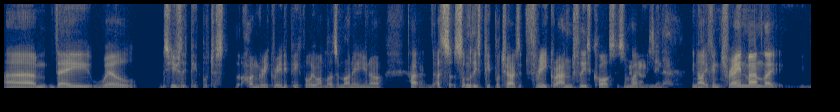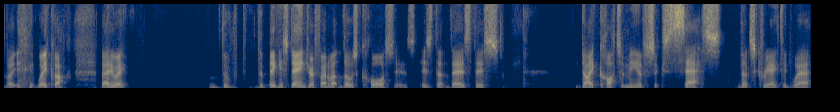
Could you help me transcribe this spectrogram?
Um, they will. It's usually people just hungry, greedy people who want loads of money. You know, Uh, uh, some of these people charge three grand for these courses. I'm like, I've seen that. you're not even trained, man. Like, like wake up. But anyway, the the biggest danger I find about those courses is that there's this dichotomy of success that's created where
